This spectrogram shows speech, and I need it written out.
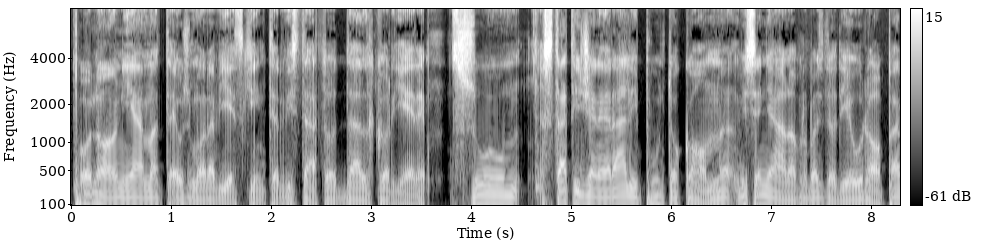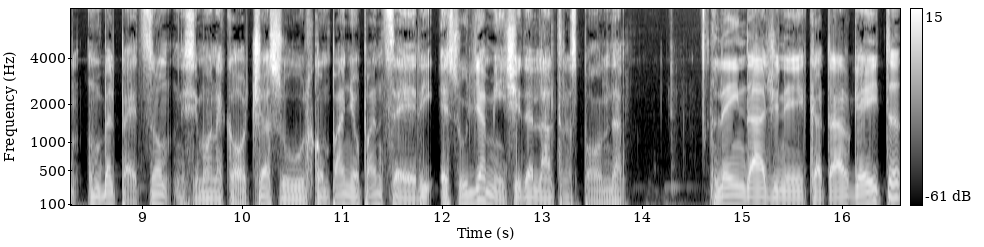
Polonia, Mateusz Morawiecki, intervistato dal Corriere. Su statigenerali.com vi segnalo a proposito di Europa un bel pezzo di Simone Coccia sul compagno Panzeri e sugli amici dell'altra sponda. Le indagini Qatargate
